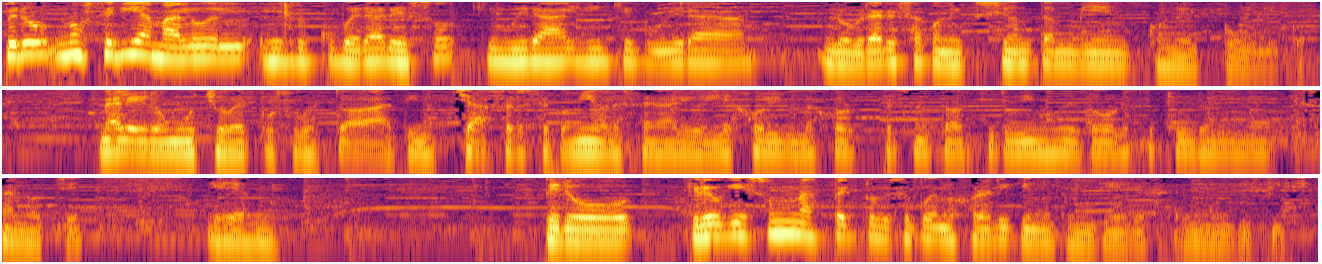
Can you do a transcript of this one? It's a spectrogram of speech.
Pero no sería malo el recuperar eso, que hubiera alguien que pudiera lograr esa conexión también con el público. Me alegro mucho ver, por supuesto, a Tim Schaffer se comió el escenario, lejos el mejor presentador que tuvimos de todos los que estuvieron esa noche. Eh, pero creo que es un aspecto que se puede mejorar y que no tendría que ser muy difícil.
